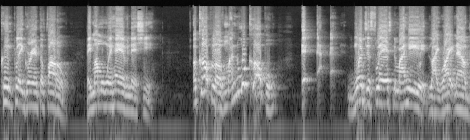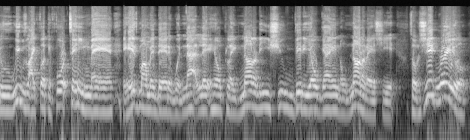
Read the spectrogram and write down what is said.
couldn't play Grand Theft Auto. They mama went having that shit. A couple of them. I knew a couple. Eh, eh, One just flashed in my head, like right now, dude. We was like fucking 14, man. And his mom and daddy would not let him play none of these shooting video games, no none of that shit. So the shit real.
